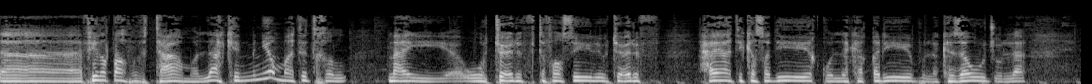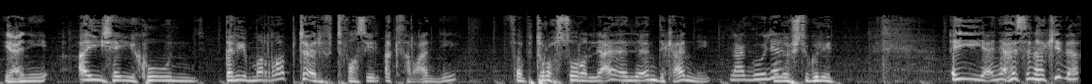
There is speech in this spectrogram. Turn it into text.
آه في لطافة في التعامل لكن من يوم ما تدخل معي وتعرف تفاصيلي وتعرف حياتي كصديق ولا كقريب ولا كزوج ولا يعني أي شيء يكون قريب مره بتعرف تفاصيل أكثر عني فبتروح الصورة اللي اللي عندك عني ولا معقولة؟ وش تقولين؟ إي يعني أحس إنها كذا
